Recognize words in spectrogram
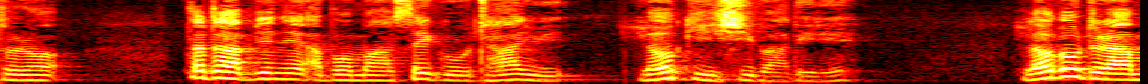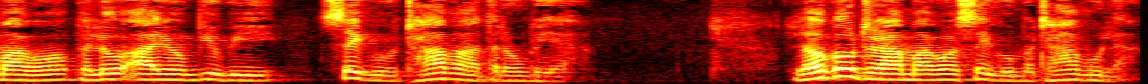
ဆိုတော့တတ္တပညာအပေါ်မှာစိတ်ကိုထား၍လောကီရှိပါသေးတယ်လောကုတ္တရာမှာကောဘယ်လိုအာယုံပြုပြီးစိတ်ကိုထားပါသတုံးဗျာလောကုတ္တရာမှာကောစိတ်ကိုမထားဘူးလား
